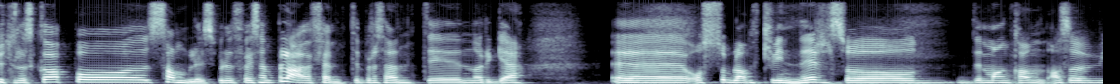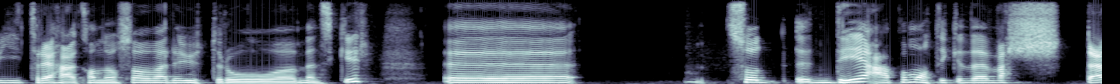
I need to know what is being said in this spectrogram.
utroskap og samlivsbrudd eksempel er jo 50% i Norge. Eh, også blant kvinner, så man kan Altså vi tre her kan jo også være utro mennesker. Eh, så det er på en måte ikke det verste.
